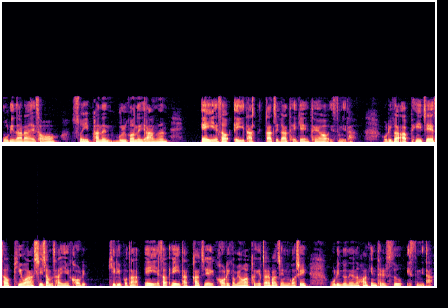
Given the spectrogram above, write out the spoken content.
우리나라에서 수입하는 물건의 양은 A에서 A.까지가 되게 되어 있습니다. 우리가 앞 페이지에서 B와 C점 사이의 거리, 길이보다 A에서 A.까지의 거리가 명확하게 짧아지는 것이 우리 눈에는 확인될 수 있습니다.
